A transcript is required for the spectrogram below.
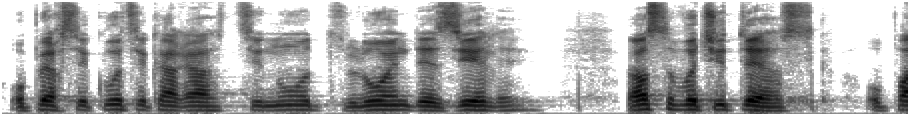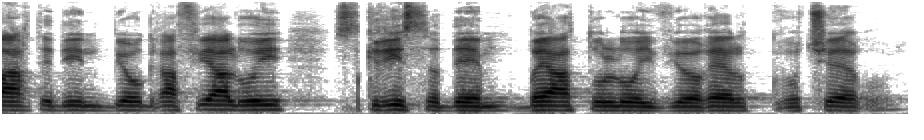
o persecuție care a ținut luni de zile. Vreau să vă citesc o parte din biografia lui scrisă de băiatul lui Viorel Crucerul.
